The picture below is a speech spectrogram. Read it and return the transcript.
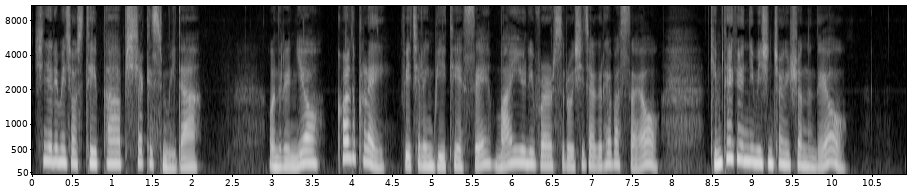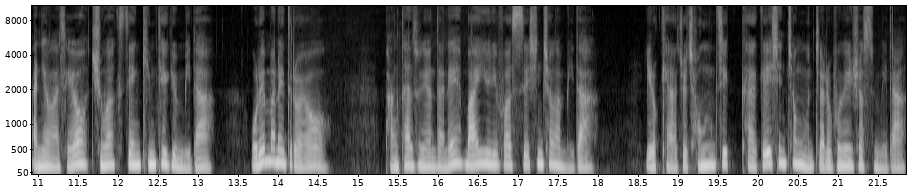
신혜림의 Just Pop 시작했습니다. 오늘은요, 콜드플레이 피처링 BTS의 My Universe로 시작을 해봤어요. 김태규 님이 신청해 주셨는데요. 안녕하세요. 중학생 김태규입니다. 오랜만에 들어요. 방탄소년단의 My Universe 신청합니다. 이렇게 아주 정직하게 신청 문자를 보내주셨습니다.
